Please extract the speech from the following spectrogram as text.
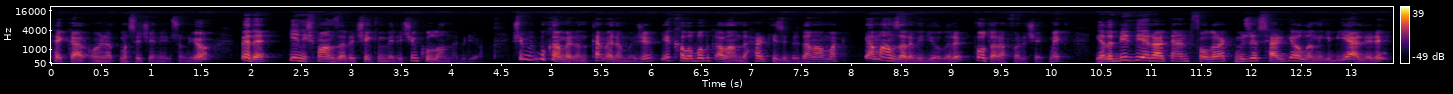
tekrar oynatma seçeneği sunuyor ve de geniş manzara çekimleri için kullanılabiliyor. Şimdi bu kameranın temel amacı ya kalabalık alanda herkesi birden almak ya manzara videoları, fotoğrafları çekmek ya da bir diğer alternatif olarak müze sergi alanı gibi yerleri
